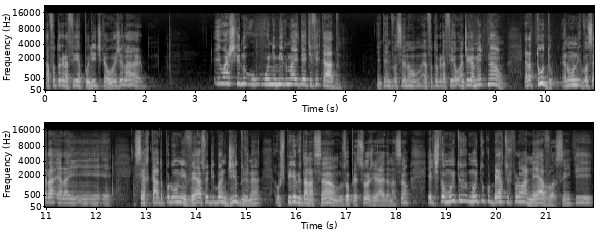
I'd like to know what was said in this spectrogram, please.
A fotografia política hoje, ela... Eu acho que no, o inimigo não é identificado. Entende? Você não. A fotografia. Antigamente, não. Era tudo. Era um, você era, era em, em, cercado por um universo de bandidos, né? Os perigos da nação, os opressores reais da nação, eles estão muito, muito cobertos por uma névoa, assim, que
